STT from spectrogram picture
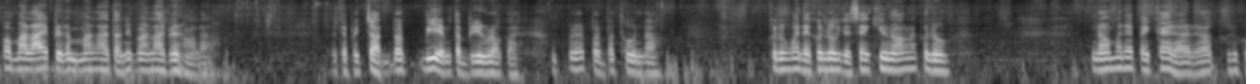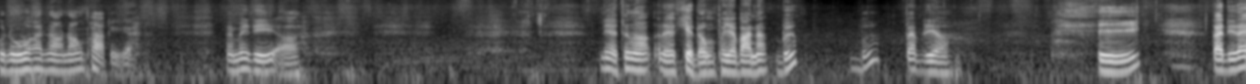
พอมาไล่เป็นมาไล่ตอนนี้มาไล่เป็นของเรา เราจะไปจอดรถ BMW เราก่อนรถเปิดประทุนเรา คุณลุงไปไหนคุณลุงจะแซงคิวน้องนะคุณลุงน้องไม่ได้ไปใกล้หรอเดี๋ยวคุณคุณลุงว่าน้องน้องผักอีกอะมันไม่ดีเหรอเนี่ยทุกน้องเดี๋ยวเขตโรงพยาบาลนะบึ๊บบึ๊บแป๊บเดียวหีตาดีได้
